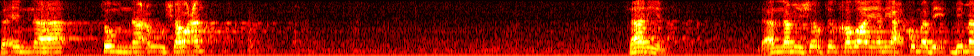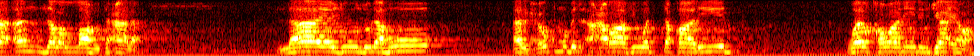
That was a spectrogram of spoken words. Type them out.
فإنها تمنع شرعا. ثانيا لأن من شرط القضاء أن يحكم بما أنزل الله تعالى. لا يجوز له الحكم بالأعراف والتقاليد والقوانين الجائرة.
